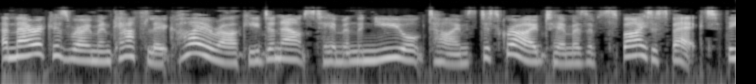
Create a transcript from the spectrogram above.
America's Roman Catholic hierarchy denounced him and the New York Times described him as a spy suspect. The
